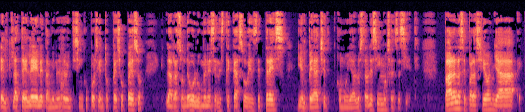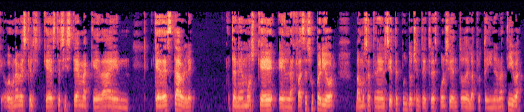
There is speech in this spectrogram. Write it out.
El, la TLL también es de 25% peso-peso. La razón de volúmenes en este caso es de 3 y el pH, como ya lo establecimos, es de 7. Para la separación ya, una vez que, este sistema queda, en, queda estable, tenemos que en la fase superior vamos a tener el 7.83% de la proteína nativa,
